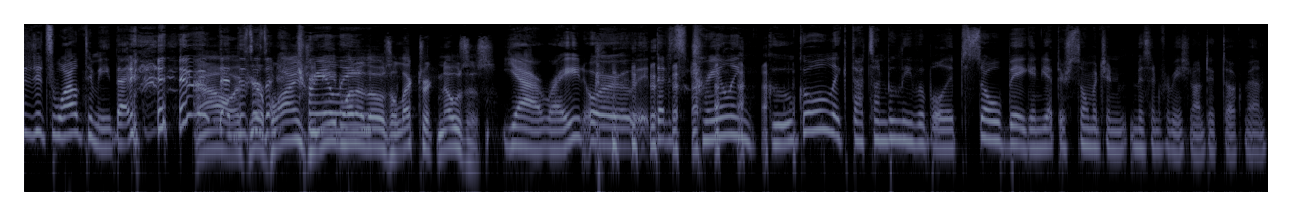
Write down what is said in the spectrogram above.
it- it's wild to me that, Now, that if this you're is a blind, you need one of those electric noses. Yeah, right? Or that it's trailing Google. Like, that's unbelievable. It's so big, and yet there's so much in misinformation on TikTok, man.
